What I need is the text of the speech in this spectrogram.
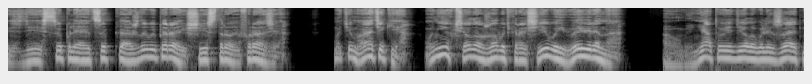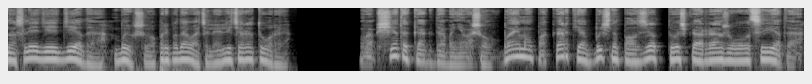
Здесь цепляется каждый выпирающий из строя фразе. Математики. У них все должно быть красиво и выверено. А у меня то и дело вылезает наследие деда, бывшего преподавателя литературы. Вообще-то, когда бы ни вошел в Байму, по карте обычно ползет точка оранжевого цвета.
